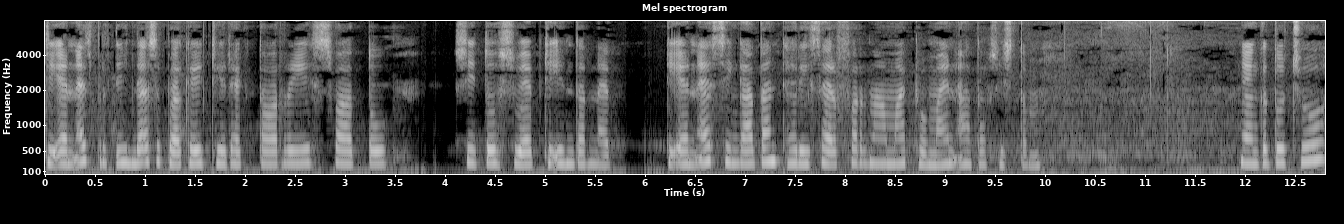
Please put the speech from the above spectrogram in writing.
DNS bertindak sebagai direktori suatu situs web di internet. DNS singkatan dari server nama domain atau sistem. Yang ketujuh,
